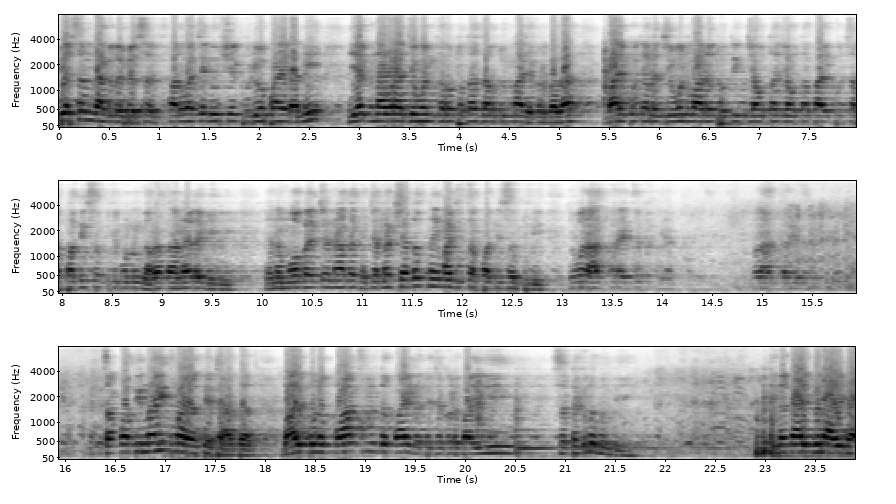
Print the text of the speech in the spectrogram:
व्यसन लागलं व्यसन. परवाच्या दिवशी एक व्हिडिओ पाहिला मी. एक नवरा जेवण करत होता. जर तुम्ही माझ्याकडे बघा. बायको त्याला जेवण वाढत होती. जेवता जेवता बायको चपाती संपली म्हणून घरात आणायला गेली. त्यानं मोबाईलच्या नादात त्याच्या लक्षातच नाही माझी चपाती संपली. तेव्हा हात करायचं खाली हात करायचं, वर हात करायचं. चपाती नाहीच मारत त्याच्या हातात. बायकोनं पाच मिनिटं पाहिलं त्याच्याकडे बाई. सटकलं म्हणली. तिनं काय केलं आहे का?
